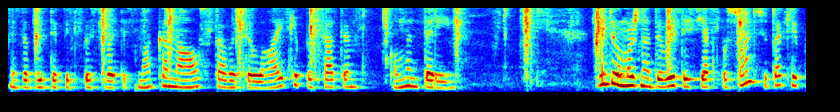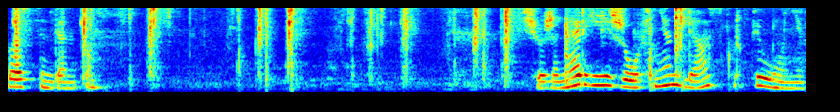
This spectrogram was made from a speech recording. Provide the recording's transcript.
Не забудьте підписуватись на канал, ставити лайки, писати коментарі. Відео можна дивитись як по сонцю, так і по асценденту. Що ж, енергії жовтня для скорпіонів.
